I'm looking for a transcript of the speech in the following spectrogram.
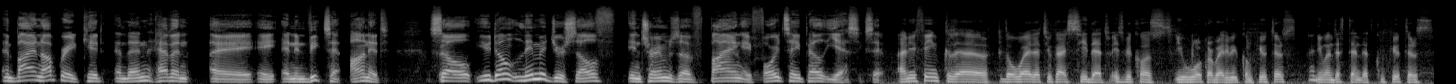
and buy an upgrade kit and then have an a, a an Invicta on it. So you don't limit yourself in terms of buying a Forte pedal. Yes, exactly. And you think the the way that you guys see that is because you work already with computers and you understand that computers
